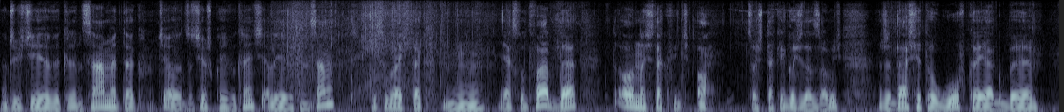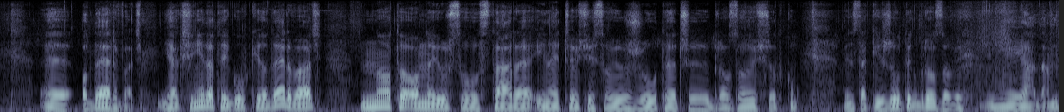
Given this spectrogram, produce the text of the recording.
oczywiście je wykręcamy, tak, co ciężko je wykręcić, ale je wykręcamy i słuchajcie, tak, mm, jak są twarde, to one się tak, o, coś takiego się da zrobić, że da się tą główkę jakby e, oderwać. Jak się nie da tej główki oderwać, no to one już są stare i najczęściej są już żółte czy brązowe w środku, więc takich żółtych, brązowych nie jadam.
